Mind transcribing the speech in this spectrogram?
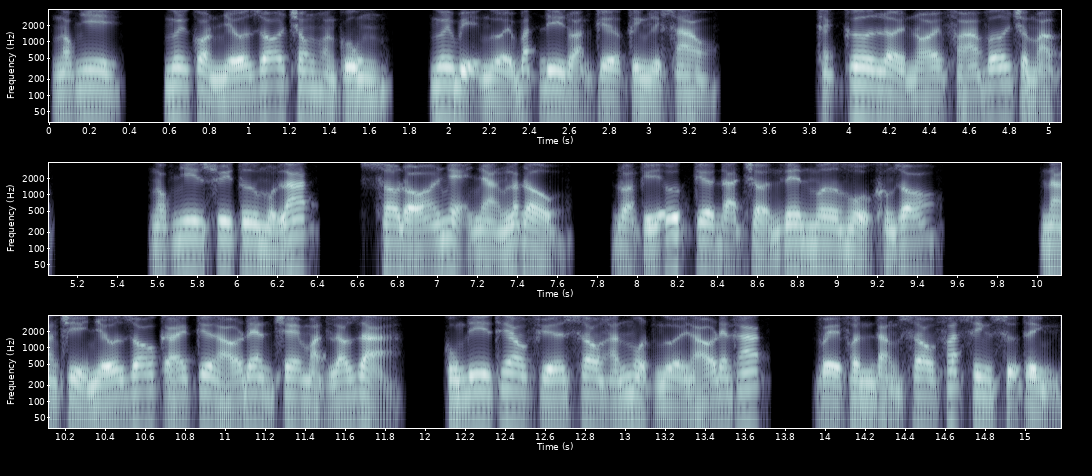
Ngọc nhi, ngươi còn nhớ rõ trong hoàng cung, ngươi bị người bắt đi đoạn kia kinh lịch sao? Thạch cơ lời nói phá vỡ trầm mặc. Ngọc nhi suy tư một lát, sau đó nhẹ nhàng lắc đầu, đoạn ký ức kia đã trở nên mơ hồ không rõ. Nàng chỉ nhớ rõ cái kia áo đen che mặt láo giả, cùng đi theo phía sau hắn một người áo đen khác về phần đằng sau phát sinh sự tình,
